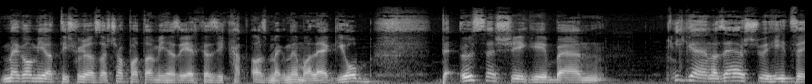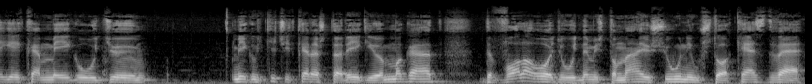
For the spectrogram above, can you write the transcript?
meg amiatt is, hogy az a csapat, amihez érkezik, hát az meg nem a legjobb, de összességében igen, az első hétvégéken még úgy még úgy kicsit kereste a régi önmagát, de valahogy úgy, nem is tudom, május-júniustól kezdve,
